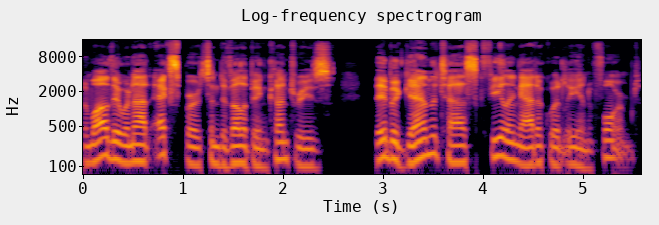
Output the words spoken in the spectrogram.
and while they were not experts in developing countries, they began the task feeling adequately informed.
